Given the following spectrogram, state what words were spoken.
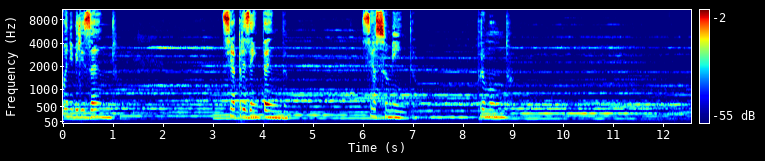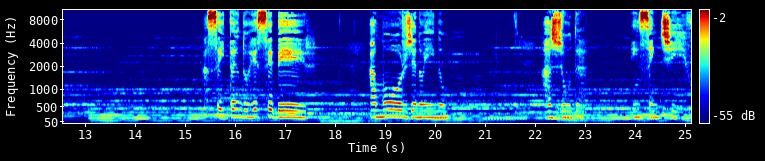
disponibilizando, se apresentando, se assumindo para o mundo. Aceitando receber amor genuíno, ajuda, incentivo,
